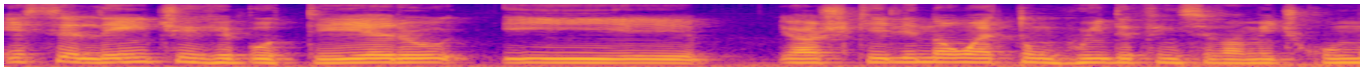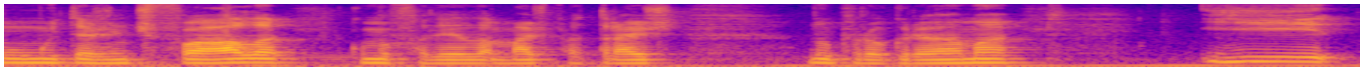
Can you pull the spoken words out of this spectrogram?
Excelente reboteiro e eu acho que ele não é tão ruim defensivamente como muita gente fala, como eu falei lá mais para trás no programa. E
